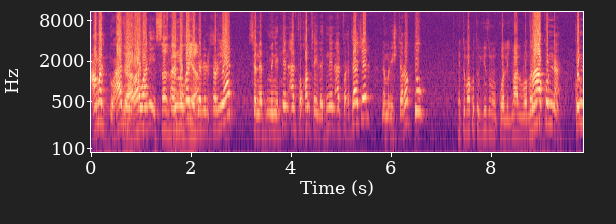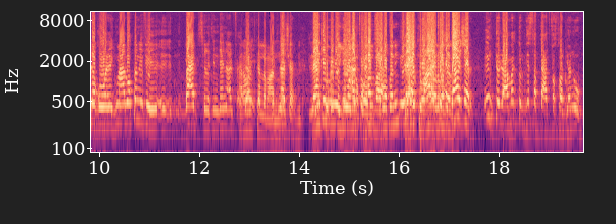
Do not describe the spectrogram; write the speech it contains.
عملتوا هذه. القوانين المقيده. للحريات سنة من 2005 إلى 2011 لما اشتركتوا أنتوا ما كنتوا جزء من قوى الإجماع الوطني ما كنا كنا قوى الإجماع الوطني في بعد سنة 2011 أنا ما بتكلم عن- 12 لكن من كنتوا جوا من قوى الإجماع 2005 الوطني؟ إلى شاركتوا معانا ولا ما 2011 أنتوا اللي عملتوا القصة بتاعت فصل الجنوب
